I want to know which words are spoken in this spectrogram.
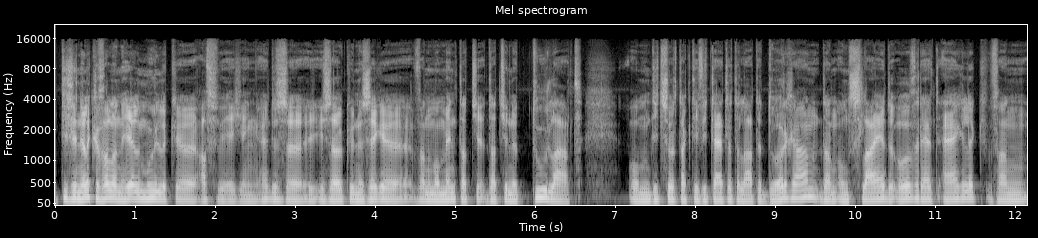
Het is in elk geval een heel moeilijke afweging. Hè. Dus uh, je zou kunnen zeggen, van het moment dat je, dat je het toelaat om dit soort activiteiten te laten doorgaan, dan ontsla je de overheid eigenlijk van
